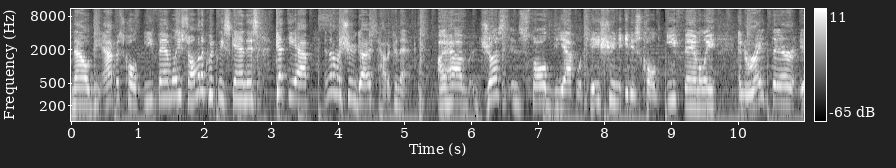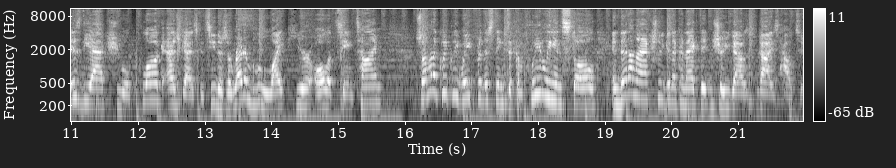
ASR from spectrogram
Now, the app is called eFamily, so I'm going to quickly scan this, get the app, and then I'm going to show you guys how to connect. I have just installed the application. It is called eFamily, and right there is the actual plug. As you guys can see, there's a red and blue light here all at the same time. So I'm going to quickly wait for this thing to completely install, and then I'm actually going to connect it and show you guys, guys how to.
